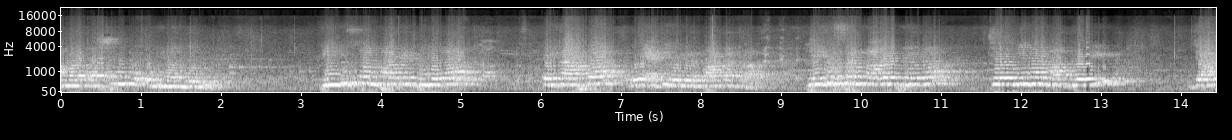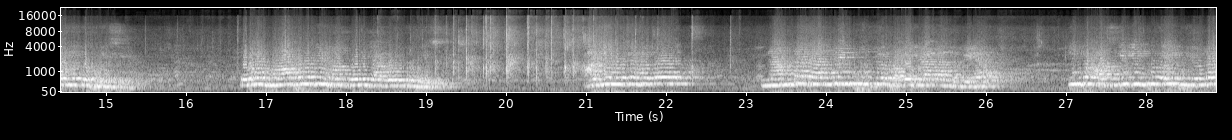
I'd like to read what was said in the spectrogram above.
আমার অসংখ্য অভিনন্দন। হিন্দুস্তান পার্কের পুজোটা এই ক্লাবটা ওই একই হলো পার্কটা হিন্দুস্তান পার্কের পুজোটা মাধ্যমেই জাগরিত হয়েছে এবং মাধ্যমে জাগরিত হয়েছে। আগে হচ্ছে হয়তো নামটা জানতেন পুজো হয় এলাকার লোকেরা কিন্তু আজকে কিন্তু এই পুজোটা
